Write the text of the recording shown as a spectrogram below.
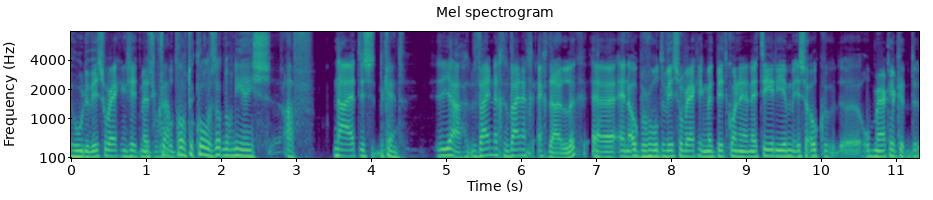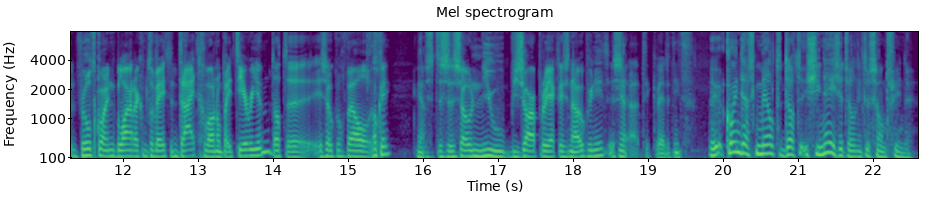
hoe de wisselwerking zit met Dus bijvoorbeeld. protocol is dat nog niet eens af Nou, het is bekend. Ja, weinig, weinig echt duidelijk. Eh, en ook bijvoorbeeld de wisselwerking met Bitcoin en Ethereum is ook eh, opmerkelijk. De WorldCoin, belangrijk om te weten, draait gewoon op Ethereum. Dat eh, is ook nog wel. Oké. ja. Dus het is zo'n nieuw, bizar project is het nou ook weer niet. Dus Ja. ja, ik weet het niet. Coindesk meldt dat Chinezen het wel interessant vinden.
